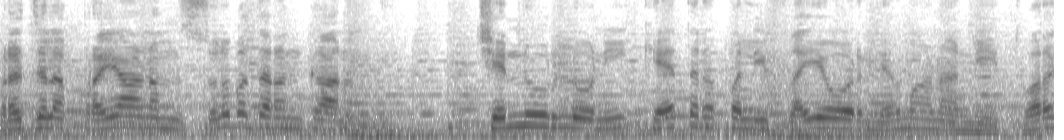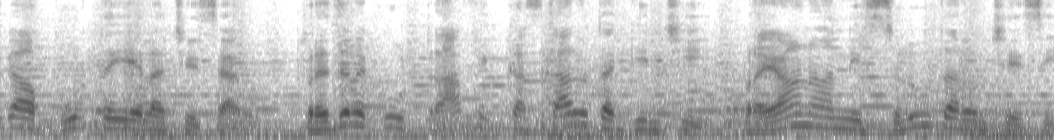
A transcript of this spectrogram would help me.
ప్రజల ప్రయాణం సులభతరం కానుంది. చెన్నూరులోని కేతనపల్లి ఫ్లైఓవర్ నిర్మాణాన్ని త్వరగా పూర్తయ్యేలా చేశారు. ప్రజలకు ట్రాఫిక్ కష్టాలు తగ్గించి ప్రయాణాన్ని సులువుతరం చేసి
